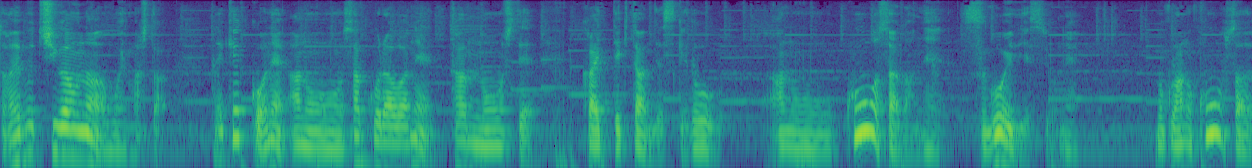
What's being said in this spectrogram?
だいぶ違うな思いました。で結構ねあの桜はね堪能して帰ってきたんですけどあの黄砂がねすごいですよね。僕あの黄砂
